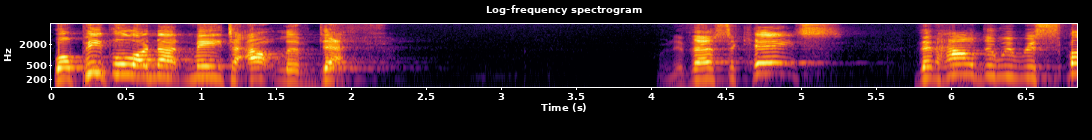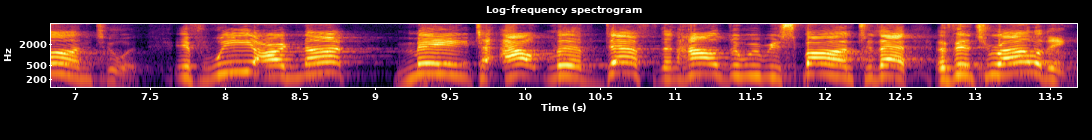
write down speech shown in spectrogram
Well, people are not made to outlive death. And if that's the case, then how do we respond to it? If we are not made to outlive death, then how do we respond to that eventuality?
